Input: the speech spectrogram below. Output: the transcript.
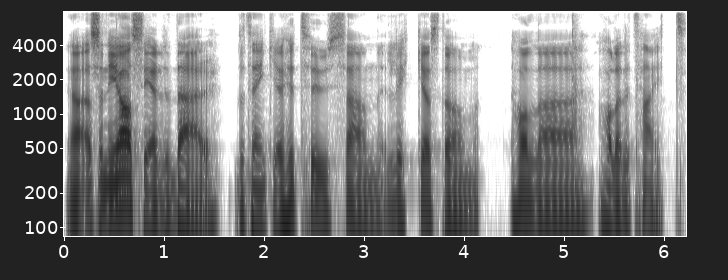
Ja, alltså när jag ser det där, då tänker jag hur tusan lyckas de hålla, hålla det tight?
